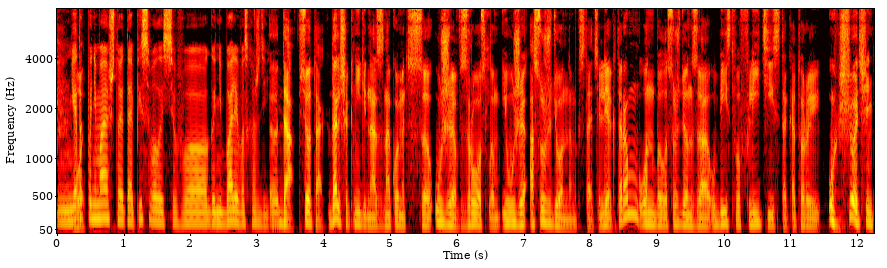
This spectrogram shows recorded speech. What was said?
Я Вот. так понимаю, что это описывалось в Ганнибале восхождении. Э, Да, все так. Дальше книги нас знакомят с уже взрослым и уже осужденным, кстати, лектором. Он был осужден за убийство флейтиста, который уж очень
